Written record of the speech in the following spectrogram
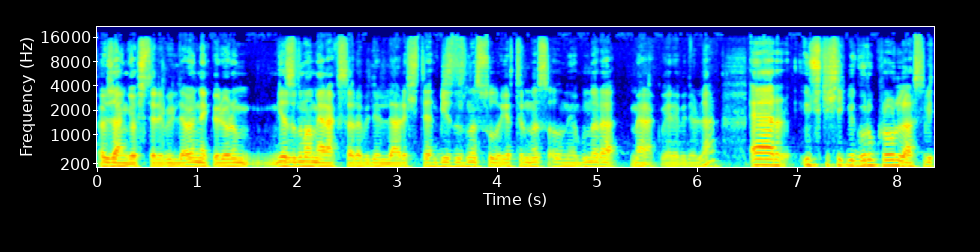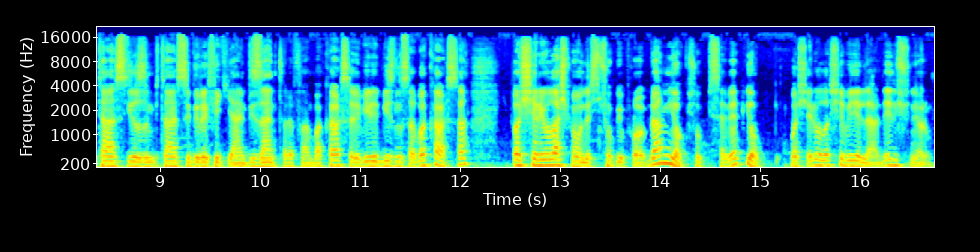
özen gösterebilirler. Örnek veriyorum yazılıma merak sarabilirler. İşte business nasıl oluyor, yatırım nasıl alınıyor bunlara merak verebilirler. Eğer üç kişilik bir grup kururlarsa bir tanesi yazılım bir tanesi grafik yani design tarafına bakarsa ve biri business'a bakarsa başarıya ulaşmamaları için çok bir problem yok. Çok bir sebep yok. Başarıya ulaşabilirler diye düşünüyorum.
